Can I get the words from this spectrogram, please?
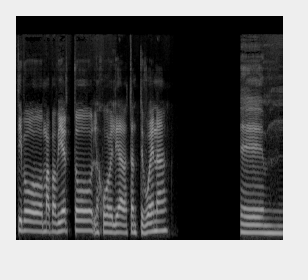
tipo mapa abierto, la jugabilidad bastante buena. Em,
